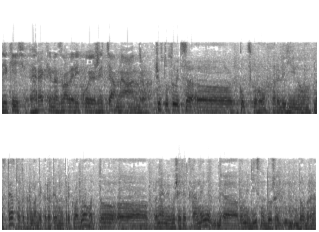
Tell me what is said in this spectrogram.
який греки назвали рікою життя меандром. Що стосується е, коптського релігійного мистецтва, зокрема декоративно-прикладного, то е, принаймні вишиті тканини е, вони дійсно дуже добре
